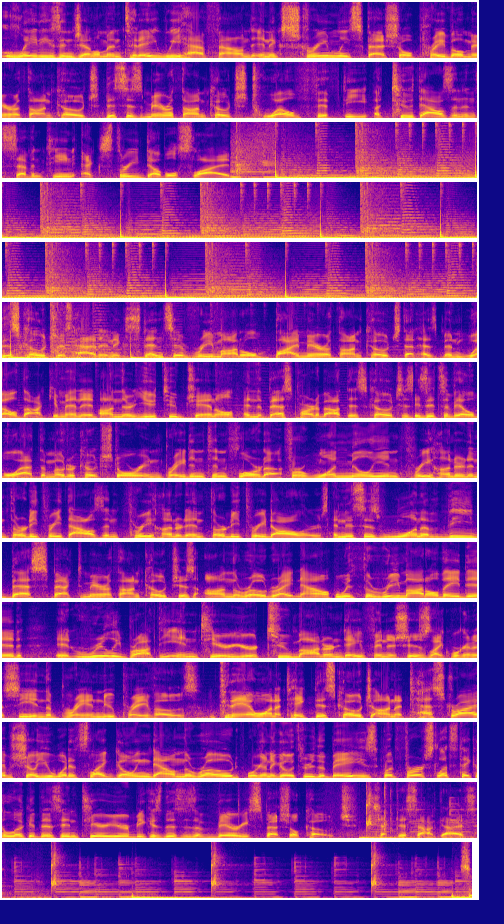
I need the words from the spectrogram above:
Ladies and gentlemen, today we have found an extremely special Prevost Marathon coach. This is Marathon Coach 1250, a 2017 X3 double slide. This coach has had an extensive remodel by Marathon Coach that has been well documented on their YouTube channel. And the best part about this coach is, is it's available at the Motor Coach store in Bradenton, Florida for $1,333,333. And this is one of the best spec Marathon coaches on the road right now. With the remodel they did, it really brought the interior to modern day finishes like we're gonna see in the brand new Prevost. Today I wanna take this coach on a test drive, show you what it's like going down the road. We're gonna go through the bays, but first let's take a look at this interior because this is a very special coach. Check this out, guys.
